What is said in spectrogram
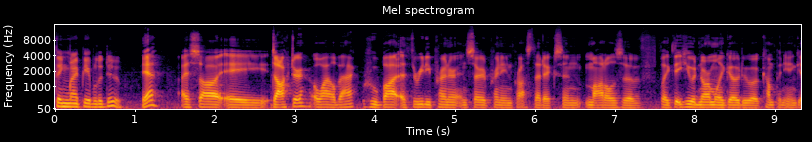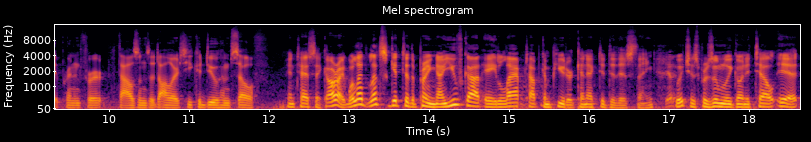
thing might be able to do. Yeah. I saw a doctor a while back who bought a 3D printer and started printing prosthetics and models of like that he would normally go to a company and get printed for thousands of dollars. He could do himself. Fantastic. All right, well, let, let's get to the printing. Now, you've got a laptop computer connected to this thing, Yep. which is presumably going to tell it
